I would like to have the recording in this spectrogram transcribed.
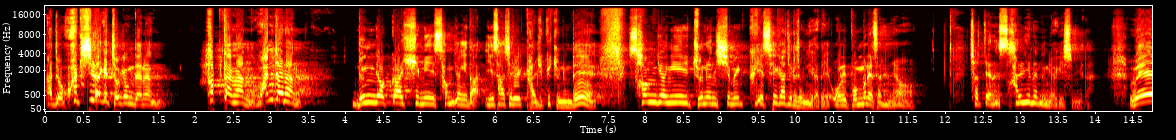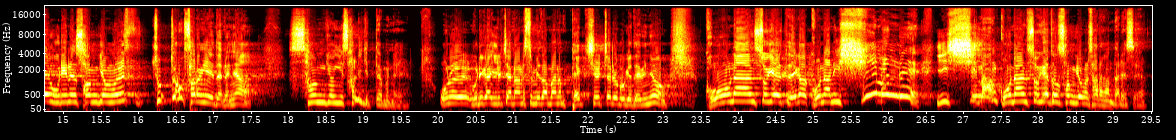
아주 확실하게 적용되는 합당한, 완전한 능력과 힘이 성경이다. 이 사실을 가르쳐 주는데 성경이 주는 힘은 크게 세 가지로 정리가 돼요. 오늘 본문에서는요. 첫째는 살리는 능력이 있습니다. 왜 우리는 성경을 죽도록 사랑해야 되느냐? 성경이 살리기 때문이에요. 오늘 우리가 읽지 않았습니다만 107절을 보게 되면요. 고난 속에 내가 고난이 심한데 이 심한 고난 속에서 성경을 사랑한다 그랬어요.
